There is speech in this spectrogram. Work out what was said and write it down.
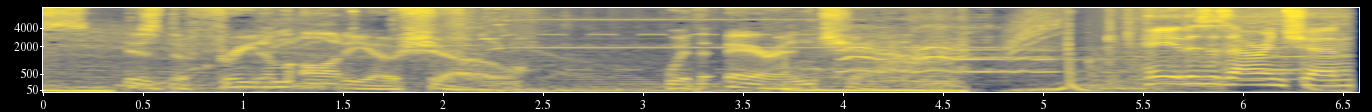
This is the Freedom Audio Show with Aaron Chen. Hey, this is Aaron Chen,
